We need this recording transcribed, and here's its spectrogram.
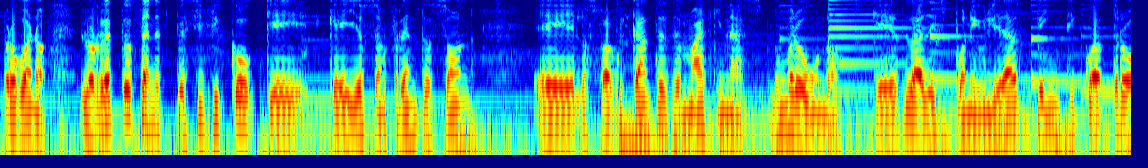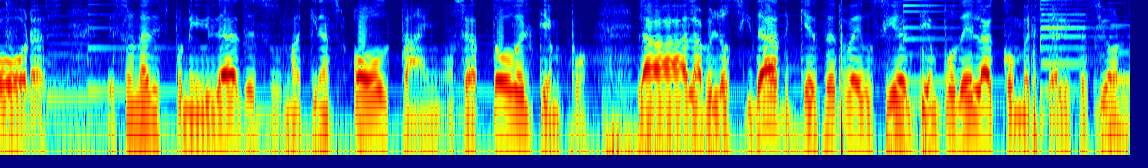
Pero bueno, los retos en específico que, que ellos enfrentan son eh, los fabricantes de máquinas. Número uno, que es la disponibilidad 24 horas. Es una disponibilidad de sus máquinas all time, o sea, todo el tiempo. La, velocidad, que es de reducir el tiempo de la comercialización.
